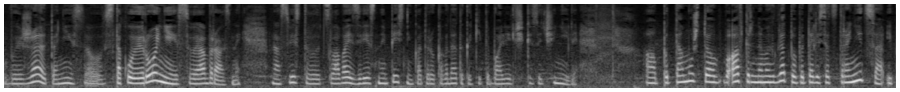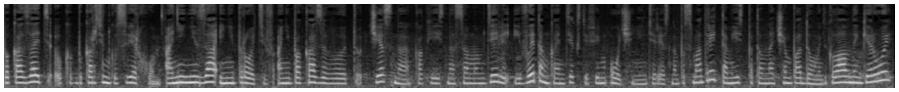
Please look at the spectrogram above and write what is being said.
выезжают, они с, такой иронией своеобразной насвистывают слова известной песни, которую когда-то какие-то болельщики сочинили. А, потому что авторы, на мой взгляд, попытались отстраниться и показать э, как бы картинку сверху. Они не за и не против, они показывают честно, как есть на самом деле, и в этом контексте фильм очень интересно посмотреть, там есть потом над чем подумать. Главный герой,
